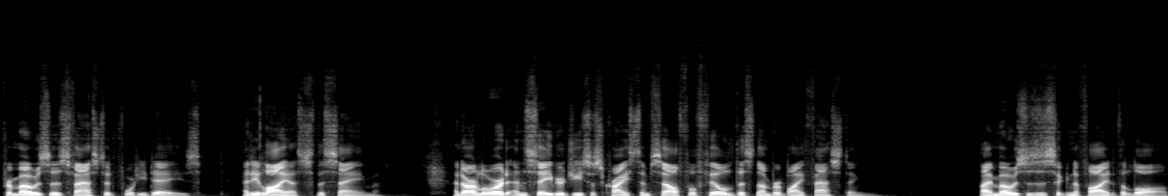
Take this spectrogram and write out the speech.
For Moses fasted forty days, and Elias the same and our Lord and Saviour Jesus Christ himself fulfilled this number by fasting. By Moses is signified the law,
